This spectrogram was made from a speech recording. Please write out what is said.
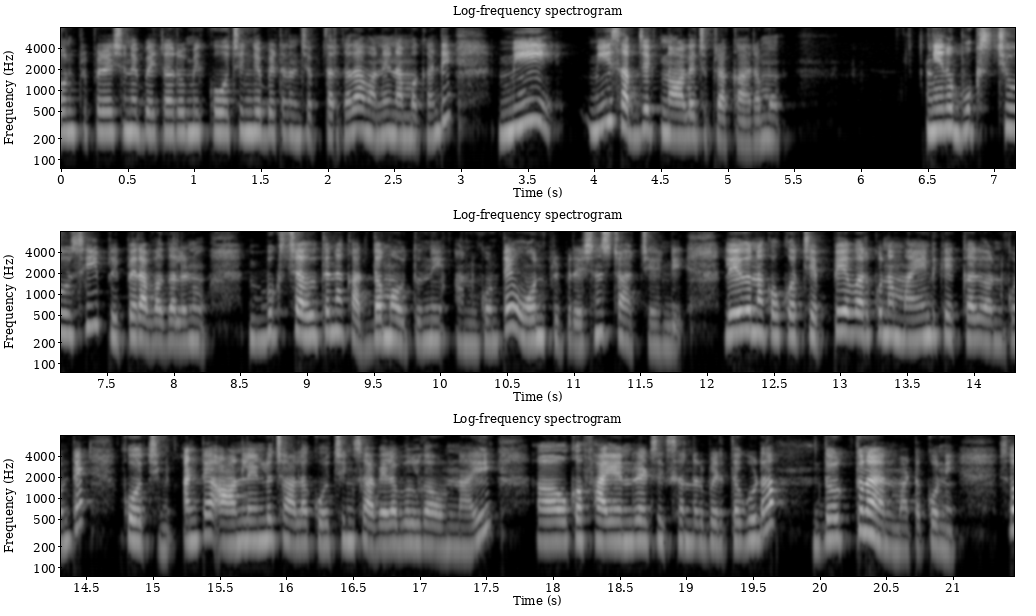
ఓన్ ప్రిపరేషనే బెటర్ మీ కోచింగే బెటర్ అని చెప్తారు కదా అవన్నీ నమ్మకండి. మీ మీ సబ్జెక్ట్ నాలెడ్జ్ ప్రకారము నేను బుక్స్ చూసి ప్రిపేర్ అవ్వగలను. బుక్స్ చదివితే నాకు అర్థమవుతుంది అనుకుంటే ఓన్ ప్రిపరేషన్ స్టార్ట్ చేయండి. లేదు నాకు ఒక చెప్పే వరకు నా మైండ్కి ఎక్కదు అనుకుంటే కోచింగ్ అంటే ఆన్లైన్లో చాలా కోచింగ్స్ అవైలబుల్గా ఉన్నాయి. ఒక ఫైవ్ హండ్రెడ్ సిక్స్ హండ్రెడ్ పెడితే కూడా దొరుకుతున్నాయి అనమాట కొన్ని. సో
